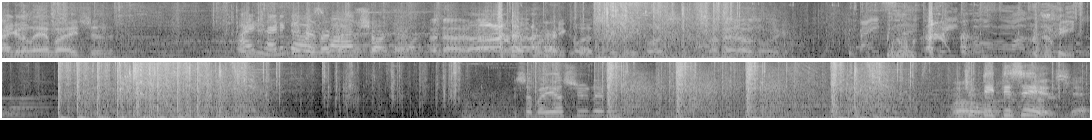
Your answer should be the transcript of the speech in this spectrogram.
Not I gonna land by each other? I tried to He go ran as right far. past the shotgun. Oh, no, no, no, never. We're pretty close. We're pretty close. My bad, I was only. Is somebody else shooting at me? What you think this is? shit.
